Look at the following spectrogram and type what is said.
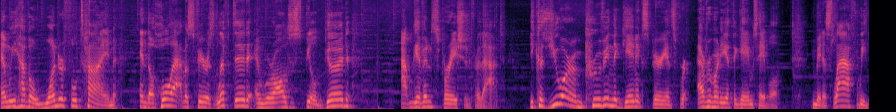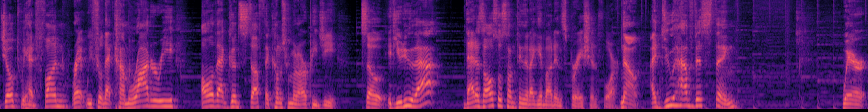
and we have a wonderful time, and the whole atmosphere is lifted, and we're all just feel good. I'll give inspiration for that because you are improving the game experience for everybody at the game table. You made us laugh, we joked, we had fun, right? We feel that camaraderie, all that good stuff that comes from an RPG. So if you do that, that is also something that I give out inspiration for. Now, I do have this thing where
